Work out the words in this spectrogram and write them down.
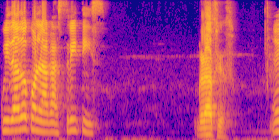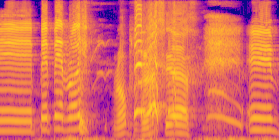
Cuidado con la gastritis. Gracias. Eh, Pepe Roy. No, pues gracias. eh,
